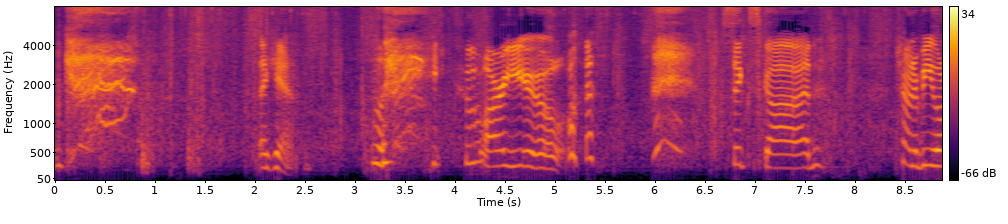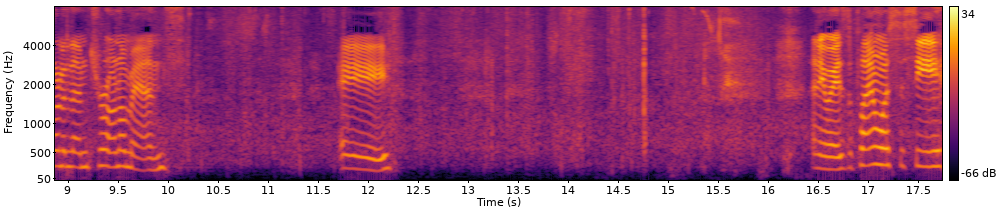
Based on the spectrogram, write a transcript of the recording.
I can't. Like, who are you? Six God. Trying to be one of them Toronto mans. A. Anyways, the plan was to see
